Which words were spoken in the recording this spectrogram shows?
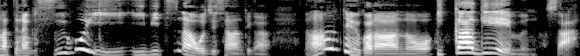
なって、なんかすごいいびつなおじさんっていうか、なんていうかな、あの、イカゲームのさ、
